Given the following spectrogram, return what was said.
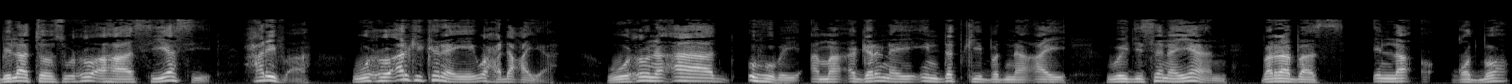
Bilaatos wuxuu ahaa siyaasi xariif ah wuxuu arki karayay waxa dhacaya wuxuuna aad u hubay ama garanayay in dadkii badnaa ay weyddiisanayaan barabas in la qodbo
